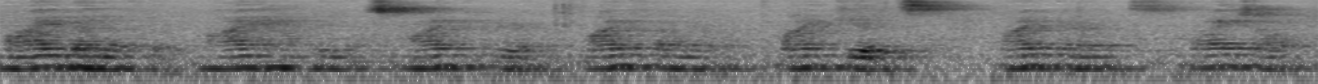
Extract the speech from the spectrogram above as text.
my benefit, my happiness, my career, my family, my kids, my parents, my job,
